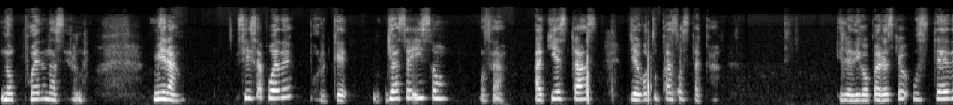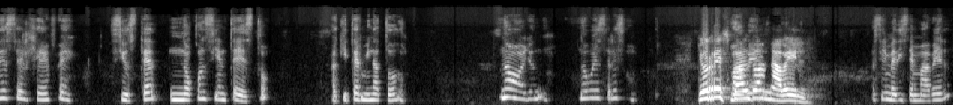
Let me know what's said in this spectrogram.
No pueden hacerlo. Mira, sí se puede porque ya se hizo. O sea, aquí estás, llegó tu caso hasta acá. Y le digo, pero es que usted es el jefe. Si usted no consiente esto, aquí termina todo. No, yo no voy a hacer eso. Yo respaldo a Mabel. Así me dice Mabel,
